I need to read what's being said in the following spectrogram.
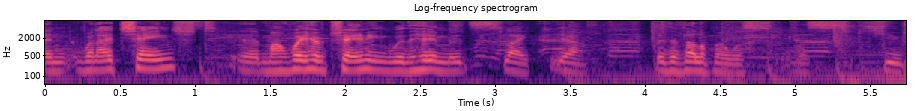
and when I changed uh, my way of training with him, it's like yeah, the development was was huge.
